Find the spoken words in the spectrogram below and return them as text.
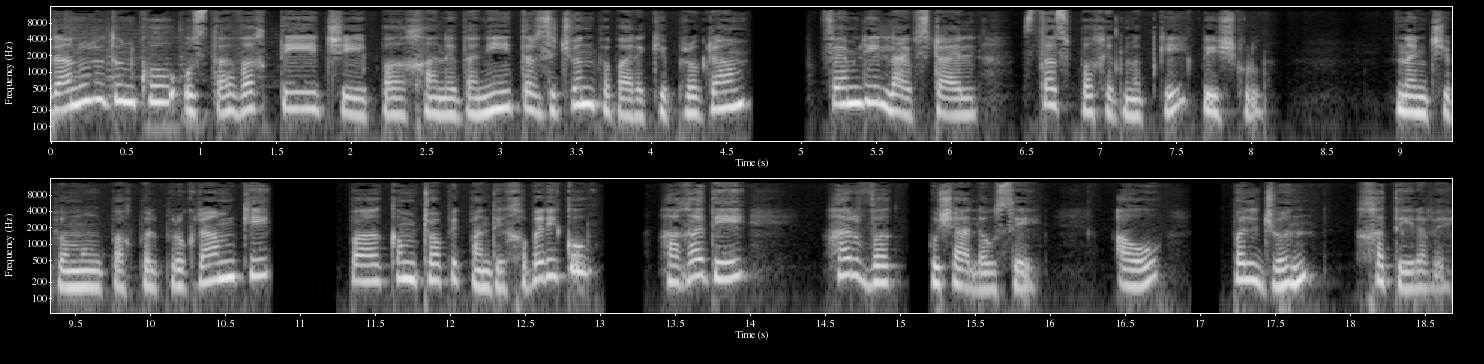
ګرانو رودونکو اوس دا وخت دی چې په خاندانی طرز ژوند په اړه کې پروګرام فیملی لایف سټایل ستاسو په خدمت کې پیښ کړو نن چې په موږ په خپل پروګرام کې په کوم ټاپک باندې خبرې کوو هغه دې هر وخت خوشاله اوسې او خپل ژوند ختیروي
